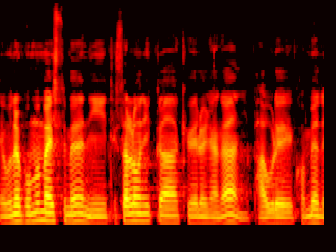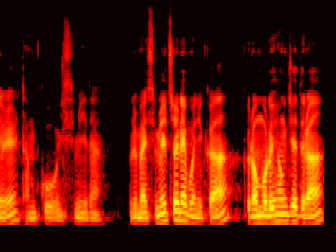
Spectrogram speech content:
네, 오늘 본문 말씀은 이 데살로니가 교회를 향한 바울의 권면을 담고 있습니다. 오늘 말씀 1절에 보니까 그러므로 형제들아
